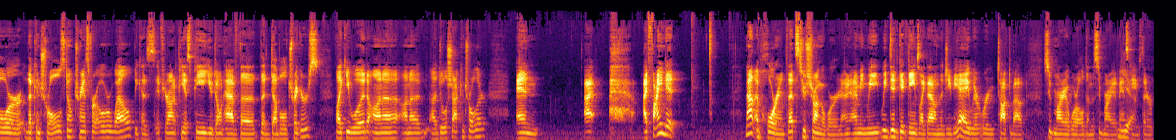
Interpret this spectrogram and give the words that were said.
or the controls don't transfer over well because if you're on a PSP you don't have the the double triggers like you would on a on a, a DualShock controller, and I I find it not abhorrent. That's too strong a word. I, I mean, we we did get games like that on the GBA. We, we talked about Super Mario World and the Super Mario Advance yeah. games that are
